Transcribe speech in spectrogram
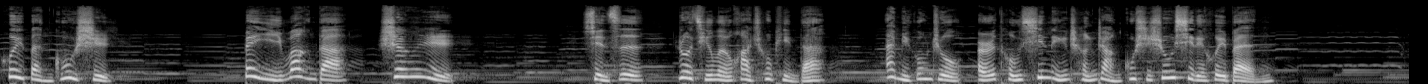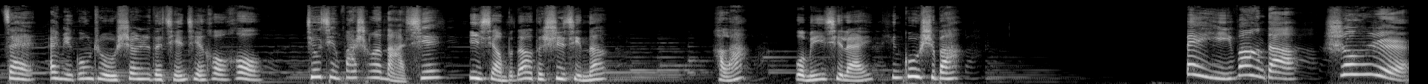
绘本故事《被遗忘的生日》，选自若晴文化出品的。艾米公主儿童心灵成长故事书系列绘本，在艾米公主生日的前前后后，究竟发生了哪些意想不到的事情呢？好啦，我们一起来听故事吧。被遗忘的生日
